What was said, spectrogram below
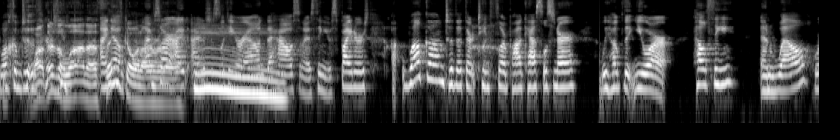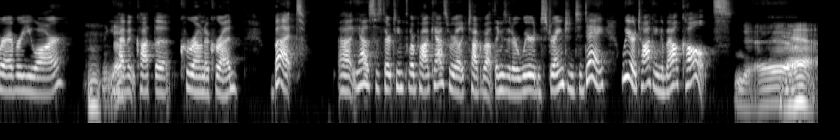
welcome to the. Wow, there's a 13th lot of I things know. going on. I'm over sorry. there. I, I was just looking around the Hmm. house and I was thinking of spiders. Uh, welcome to the 13th Floor Podcast, listener. We hope that you are healthy and well wherever you are. Mm. That you Yeah. haven't caught the Corona crud. But uh, yeah, this is 13th Floor Podcast where we like to talk about things that are weird and strange. And today we are talking about cults. yeah. Yeah.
